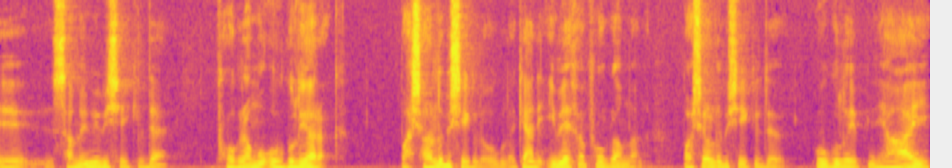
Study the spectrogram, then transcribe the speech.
e, samimi bir şekilde programı uygulayarak, başarılı bir şekilde uygulayarak, yani IMF programlarını başarılı bir şekilde uygulayıp nihai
